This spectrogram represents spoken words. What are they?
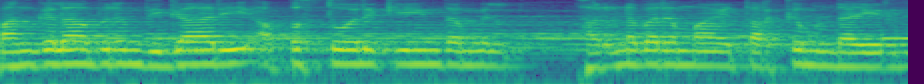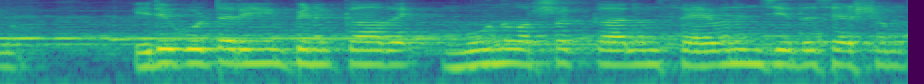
മംഗലാപുരം വികാരി അപ്പസ്തോലിക്കയും തമ്മിൽ ഭരണപരമായ തർക്കമുണ്ടായിരുന്നു. ഇരുകൂട്ടരെയും പിണക്കാതെ മൂന്ന് വർഷക്കാലം സേവനം ചെയ്ത ശേഷം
